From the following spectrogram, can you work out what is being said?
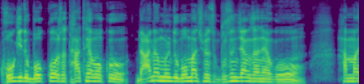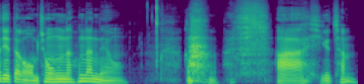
고기도 못 구워서 다 태워먹고 라면물도 못 맞추면서 무슨 장사냐고 한마디 했다가 엄청 혼나, 혼났네요. 아, 이거 참.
